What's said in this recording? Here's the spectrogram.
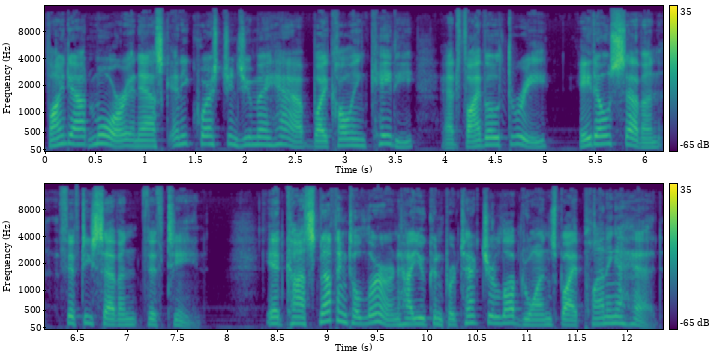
Find out more and ask any questions you may have by calling Katie at 503 807 5715. It costs nothing to learn how you can protect your loved ones by planning ahead.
